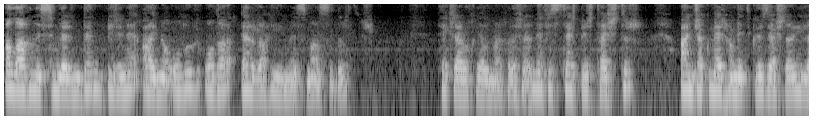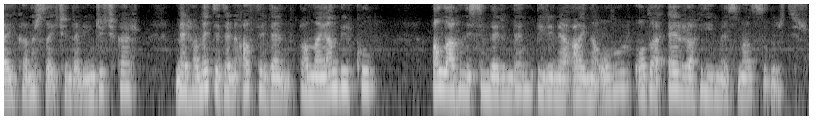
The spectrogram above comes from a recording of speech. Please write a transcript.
Allah'ın isimlerinden birine ayna olur. O da Er-Rahim esmasıdır. diyor. Tekrar okuyalım arkadaşlar. Nefis sert bir taştır. Ancak merhamet gözyaşlarıyla yıkanırsa içinden inci çıkar. Merhamet eden, affeden, anlayan bir kul Allah'ın isimlerinden birine ayna olur. O da Er-Rahim esmasıdır diyor.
